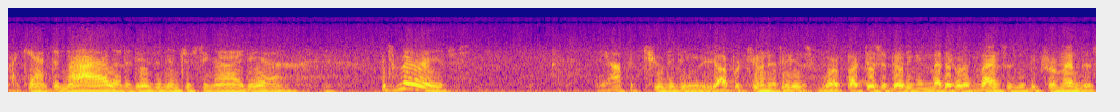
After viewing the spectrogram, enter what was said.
I can't deny that it is an interesting idea. It's very interesting. The opportunity. The opportunities for participating in medical advances would be tremendous.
